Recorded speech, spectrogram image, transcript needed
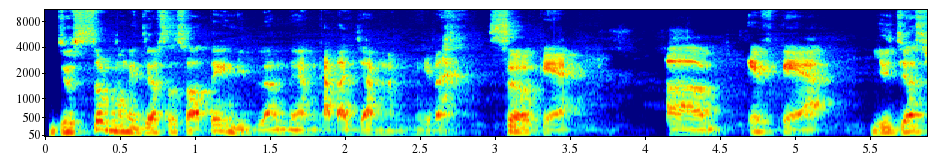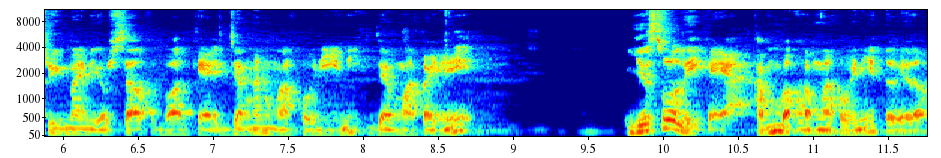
justru mengejar sesuatu yang dibilang dengan kata jangan gitu so kayak um, if kayak you just remind yourself about kayak jangan ngelakuin ini jangan ngelakuin ini usually kayak kamu bakal ngelakuin itu gitu.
